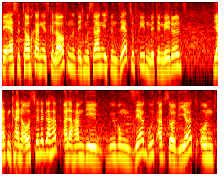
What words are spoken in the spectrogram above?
der erste Tauchgang ist gelaufen und ich muss sagen, ich bin sehr zufrieden mit den Mädels. Wir hatten keine Ausfälle gehabt, alle haben die Übungen sehr gut absolviert und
